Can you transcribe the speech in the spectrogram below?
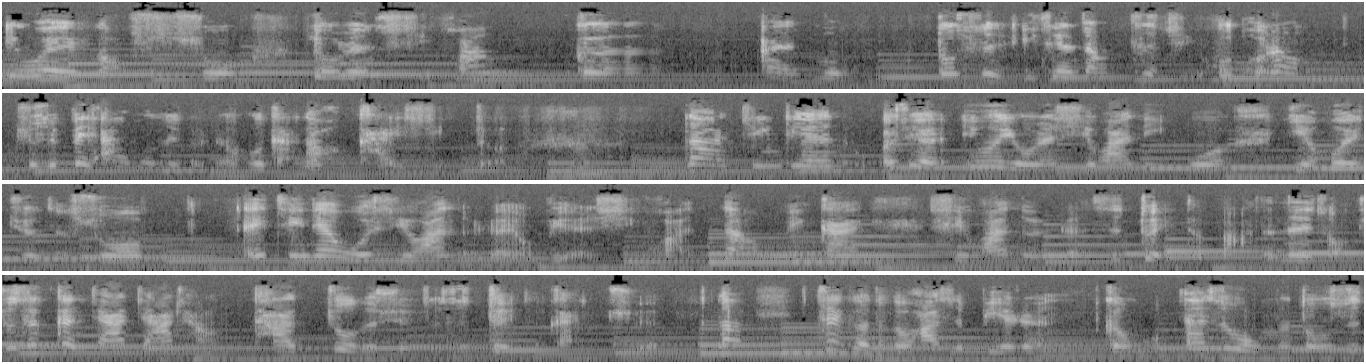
因为老实说，有人喜欢。跟爱慕都是一件让自己会会让就是被爱慕那个人会感到很开心的。那今天，而且因为有人喜欢你，我也会觉得说，哎，今天我喜欢的人有别人喜欢，那我应该喜欢的人是对的吧的那种，就是更加加强他做的选择是对的感觉。那这个的话是别人跟我，但是我们都是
